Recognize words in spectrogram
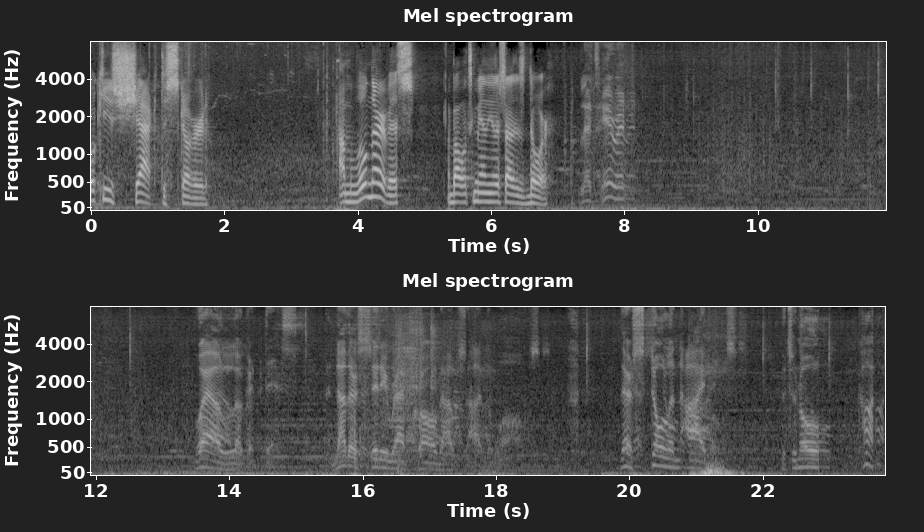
Froki's shack discovered. I'm a little nervous about what's gonna be on the other side of this door. Let's hear it. Well, look at this. Another city rat crawled outside the walls. They're stolen idols. It's an old cot.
